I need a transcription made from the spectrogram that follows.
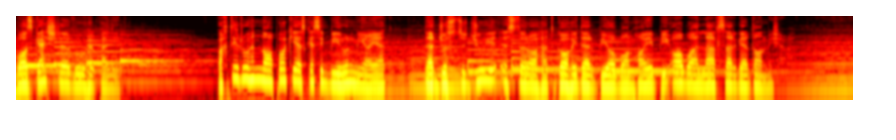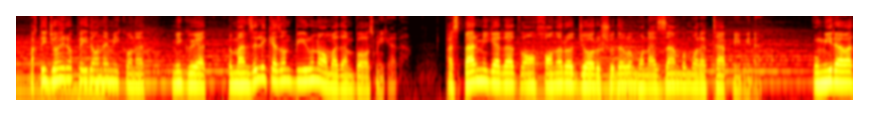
بازگشت روح پلید وقتی روح ناپاکی از کسی بیرون می آید در جستجوی استراحتگاهی در بیابانهای بی آب و علف سرگردان می شود. وقتی جایی را پیدا نمی کند می گوید به منزلی که از آن بیرون آمدم باز می گردم. پس بر می گردد و آن خانه را جارو شده و منظم و مرتب می بیند. او می رود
